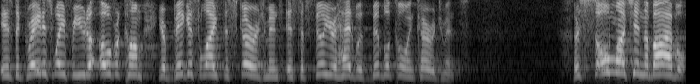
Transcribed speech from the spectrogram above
is the greatest way for you to overcome your biggest life discouragements is to fill your head with biblical encouragements. There's so much in the Bible.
